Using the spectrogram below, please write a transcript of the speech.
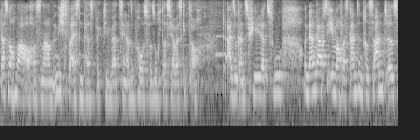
das nochmal auch aus einer nicht weißen Perspektive erzählen. Also Post versucht das ja, aber es gibt auch also ganz viel dazu. Und dann gab es eben auch was ganz Interessantes.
